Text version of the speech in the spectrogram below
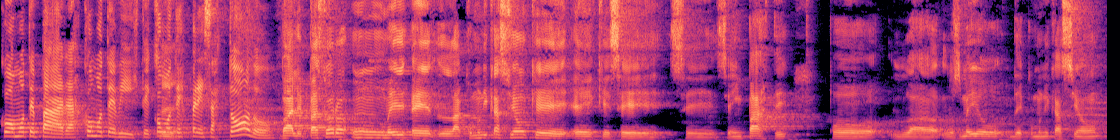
cómo te paras, cómo te viste, cómo te expresas, todo. Vale, pastor, eh, la comunicación que, eh, que se, se, se, imparte por los medios de comunicación,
